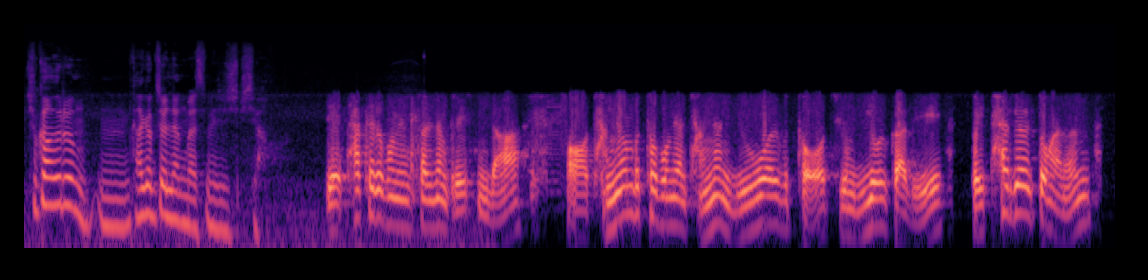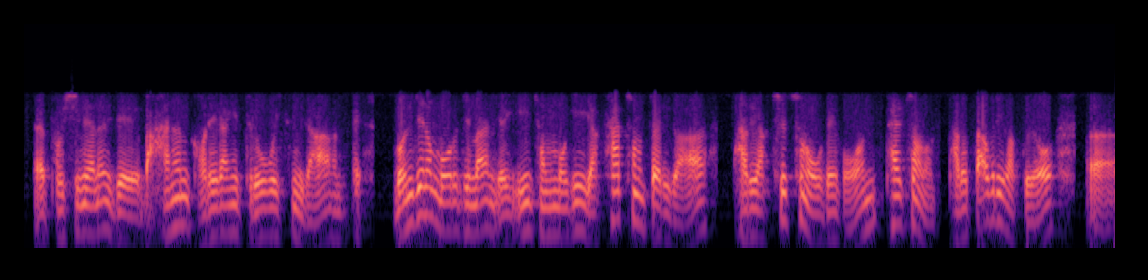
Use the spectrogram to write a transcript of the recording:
주가 흐름, 음, 가격 전략 말씀해 주십시오. 예, 차트를 보면 설명드리겠습니다. 어, 작년부터 보면 작년 6월부터 지금 2월까지 거의 8개월 동안은 에, 보시면은 이제 많은 거래량이 들어오고 있습니다. 뭔지는 모르지만 이 종목이 약 4천 원짜리가 바로 약 7,500원, 8,000원, 바로 더블이 같고요. 어,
